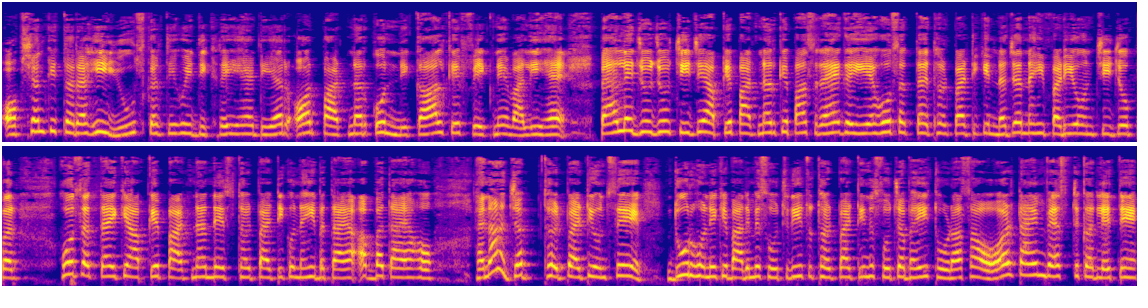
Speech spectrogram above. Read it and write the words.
ऑप्शन की तरह ही यूज़ करती हुई दिख रही है डियर और पार्टनर को निकाल के फेंकने वाली है। पहले जो जो चीज़ें आपके पार्टनर के पास रह गई है, हो सकता है थर्ड पार्टी की नज़र नहीं पड़ी हो उन चीज़ों पर। हो सकता है कि आपके पार्टनर ने इस थर्ड पार्टी को नहीं बताया, अब बताया हो, है ना? जब थर्ड पार्टी उनसे दूर होने के बारे में सोच रही है तो थर्ड पार्टी ने सोचा, भाई थोड़ा सा और टाइम वेस्ट कर लेते हैं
